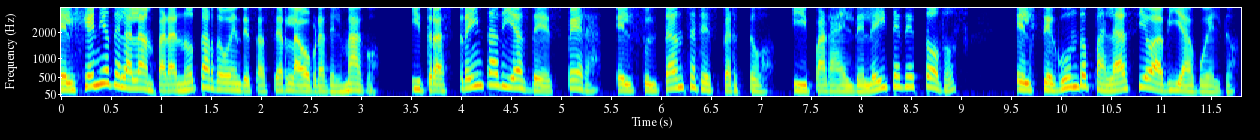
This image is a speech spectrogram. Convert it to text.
El genio de la lámpara no tardó en deshacer la obra del mago, y tras 30 días de espera, el sultán se despertó y, para el deleite de todos, el segundo palacio había vuelto.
